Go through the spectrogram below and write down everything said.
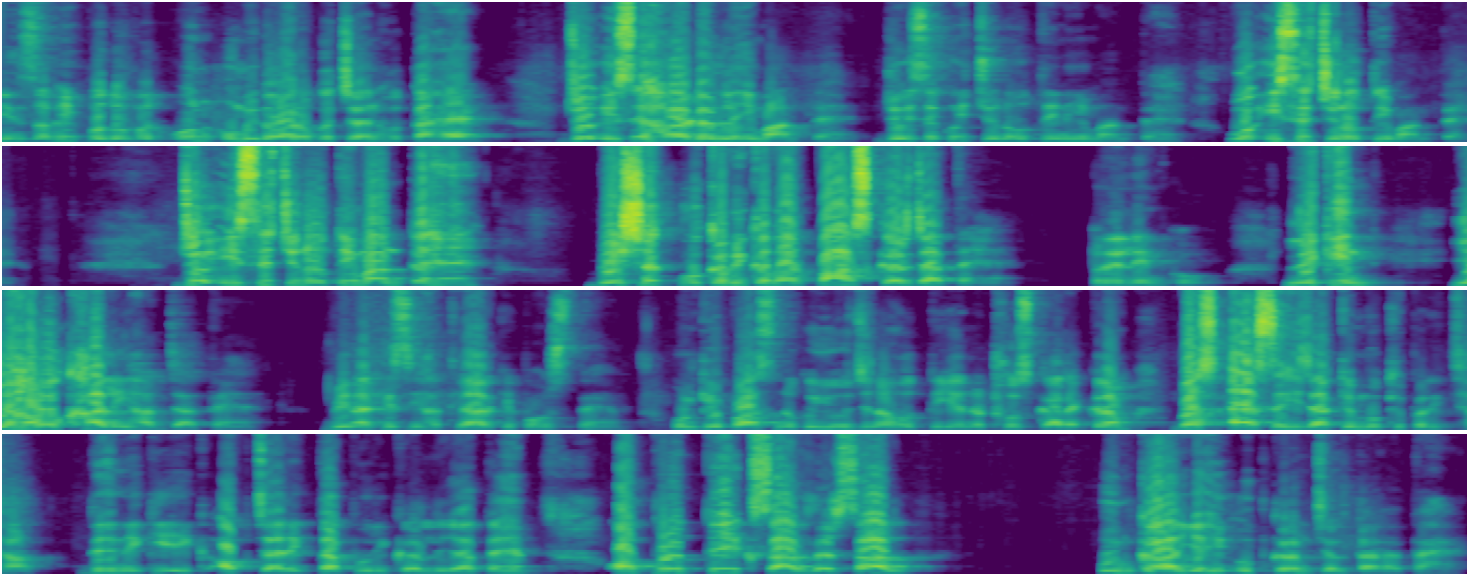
इन सभी पदों पर उन उम्मीदवारों का चयन होता है जो इसे हर्डल नहीं मानते हैं, जो इसे कोई चुनौती नहीं मानते हैं, वो इसे चुनौती मानते हैं। जो इसे चुनौती मानते हैं, बेशक वो कभी कभार पास कर जाते हैं, प्रीलिम को, लेकिन यहाँ वो खाली हाथ जाते हैं। बिना किसी हथियार के पहुँचते हैं। उनके पास न कोई योजना होती है, न ठोस कार्यक्रम, बस ऐसे ही जाके मुख्य परीक्षा देने की एक औपचारिकता पूरी कर ले जाते हैं और प्रत्येक साल दर साल उनका यही उपक्रम चलता रहता है।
